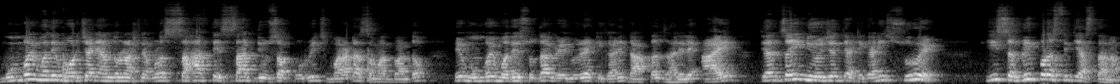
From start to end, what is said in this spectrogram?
मुंबईमध्ये मोर्चा आणि आंदोलन असल्यामुळे सहा ते सात दिवसापूर्वीच मराठा समाज बांधव हे मुंबईमध्ये सुद्धा वेगवेगळ्या ठिकाणी दाखल झालेले आहेत. त्यांचंही नियोजन त्या ठिकाणी सुरू आहे. ही सगळी परिस्थिती असताना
